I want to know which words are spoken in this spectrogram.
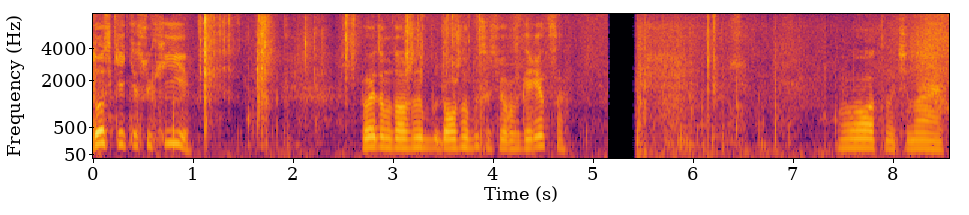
Доски эти сухие, поэтому должны, должно быстро все разгореться. Вот, начинается.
